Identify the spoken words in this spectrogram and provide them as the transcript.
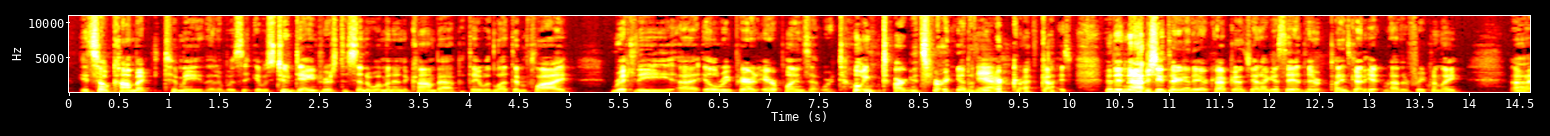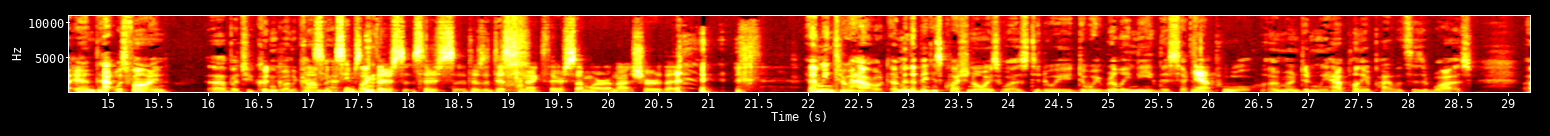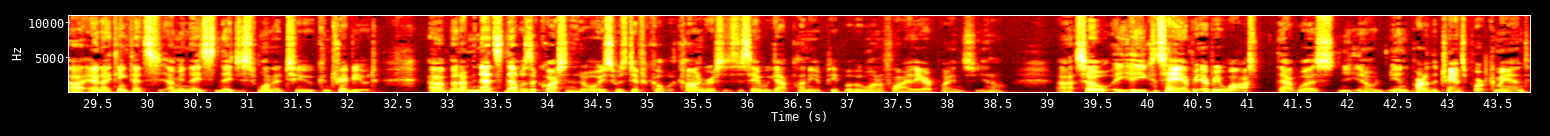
it's so comic to me that it was it was too dangerous to send a woman into combat, but they would let them fly rickety, uh, ill-repaired airplanes that were towing targets for anti Yeah. aircraft guys who didn't know how to shoot their anti-aircraft guns yet. I guess they, their planes got hit rather frequently, uh, and that was fine. Uh, but you couldn't go into combat. It seems like there's there's there's a disconnect there somewhere. I'm not sure that. I mean, throughout. I mean, the biggest question always was: Did we do we really need this extra Yeah. pool? I mean, didn't we have plenty of pilots as it was? Uh, and I think that's. I mean, they they just wanted to contribute, uh, but I mean that's that was a question that always was difficult with Congress is to say we got plenty of people who want to fly the airplanes, you know. Uh, so you could say every every WASP that was you know in part of the transport command.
